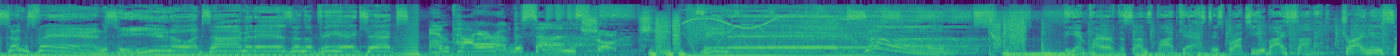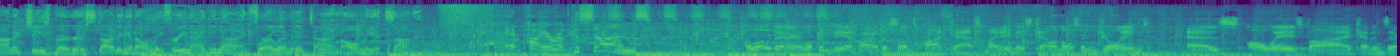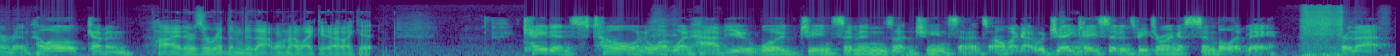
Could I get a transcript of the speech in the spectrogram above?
Suns fans, you know what time it is in the PHX. Empire of the Suns. Suns. Phoenix Suns. The Empire of the Suns podcast is brought to you by Sonic. Try new Sonic cheeseburgers starting at only $3.99 for a limited time only at Sonic. Empire of the Suns. Hello there, and welcome to the Empire of the Suns podcast. My name is Kellen Olson, joined as always by Kevin Zimmerman. Hello, Kevin. Hi, there's a rhythm to that one. I like it. I like it. Cadence, tone, what what have you? Would Gene Simmons, uh, Gene Simmons, oh my God, would J.K. Simmons be throwing a cymbal at me for that?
